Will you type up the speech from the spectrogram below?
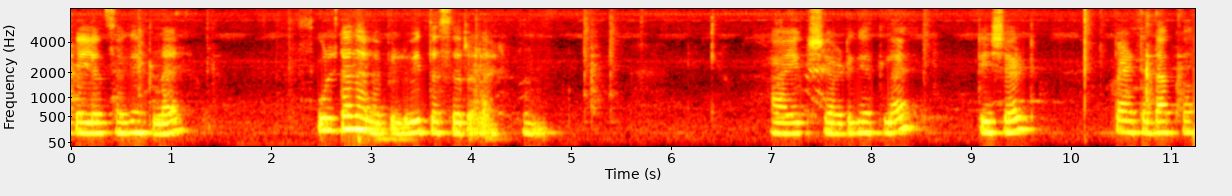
कलरचा घेतलाय. उलटा झाला पिलू इथं सरळ आहे. हा एक शर्ट घेतलाय टी शर्ट पॅन्ट दाखव.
